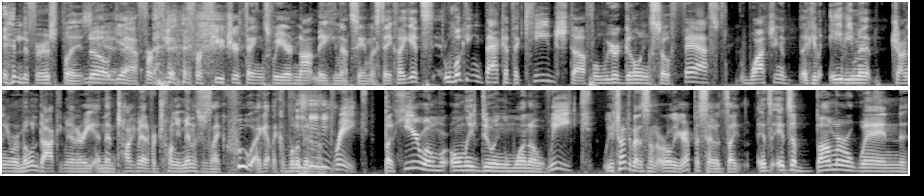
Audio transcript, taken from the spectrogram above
in the first place. No, yeah, for fu- for future things, we are not making that same mistake. Like it's looking back at the Cage stuff when we were going so fast, watching like an eighty-minute Johnny Ramone documentary, and then talking about it for twenty minutes was like, whew, I got like a little bit of a break. But here, when we're only doing one a week, we've talked about this on earlier episodes. Like it's it's a bummer when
